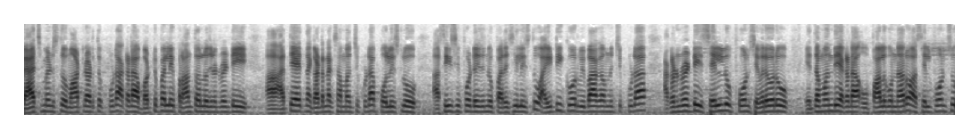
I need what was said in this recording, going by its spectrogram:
బ్యాచ్మెంట్స్తో మాట్లాడుతూ కూడా అక్కడ బట్టుపల్లి ప్రాంతంలో జరిగినటువంటి ఆ అత్యాయత్న ఘటనకు సంబంధించి కూడా పోలీసులు ఆ సీసీ ఫుటేజ్ను పరిశీలిస్తూ ఐటీ కోర్ విభాగం నుంచి కూడా అక్కడ ఉన్నటువంటి సెల్ ఫోన్స్ ఎవరెవరు ఎంతమంది అక్కడ పాల్గొన్నారు ఆ సెల్ ఫోన్స్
